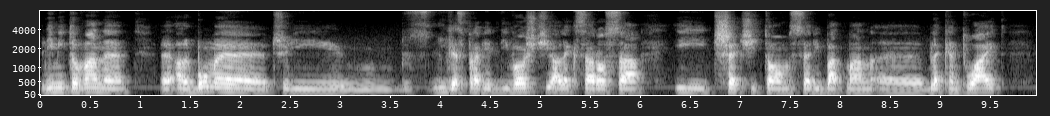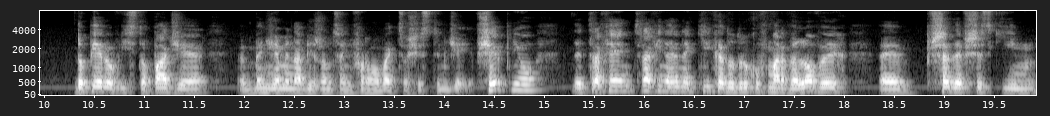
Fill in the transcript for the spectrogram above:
limitowane e, albumy, czyli mm, Ligę Sprawiedliwości Alexa Rossa i trzeci tom serii Batman e, Black and White. Dopiero w listopadzie będziemy na bieżąco informować, co się z tym dzieje. W sierpniu e, trafi na rynek kilka dodruków Marvelowych, e, przede wszystkim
